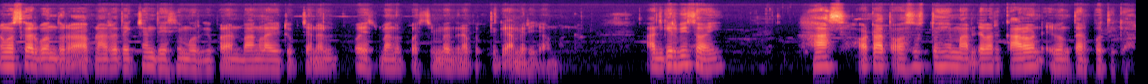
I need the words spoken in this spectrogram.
নমস্কার বন্ধুরা, আপনারা দেখছেন দেশি মুরগি পালন Bangla YouTube channel, West Bengal, পশ্চিম মেদিনীপুর থেকে আমি রিজাল মন্ডল আজকের বিষয়, হাঁস হঠাৎ অসুস্থ হয়ে মারা যাওয়ার কারণ এবং তার প্রতিকার।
